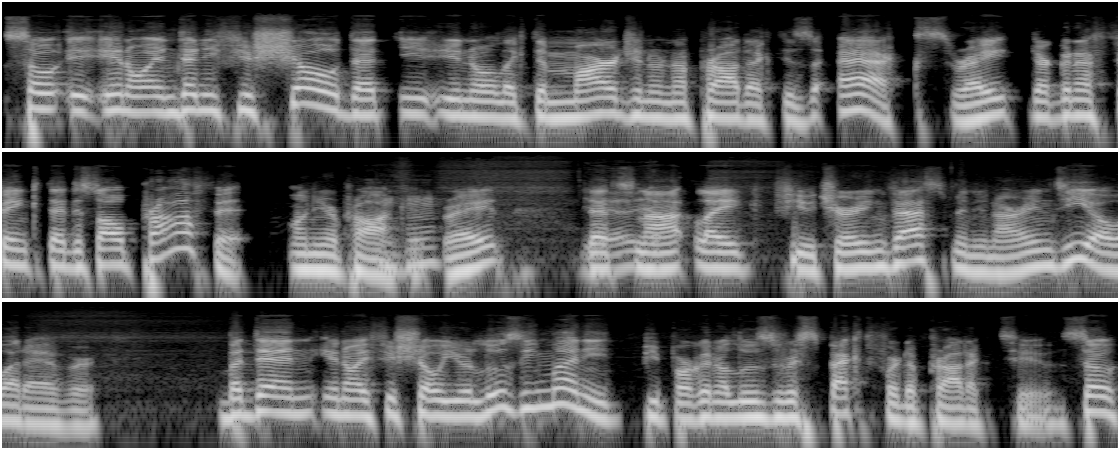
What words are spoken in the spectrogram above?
so you know and then if you show that you know like the margin on a product is x right they're going to think that it's all profit on your pocket mm-hmm. right that's yeah, not yeah. like future investment in r&d or whatever but then you know if you show you're losing money people are going to lose respect for the product too so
